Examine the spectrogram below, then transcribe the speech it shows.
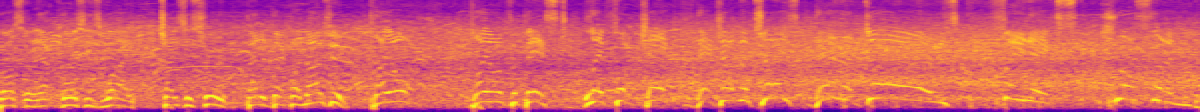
Crossland out, his way, chases through, batted back by Maju. Play on, play on for Best. Left foot kick, here come the chase, here it goes! Phoenix, Crossland.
